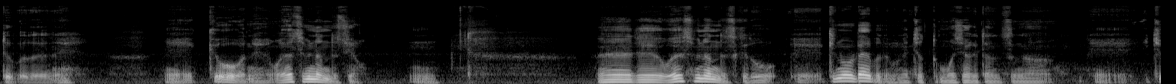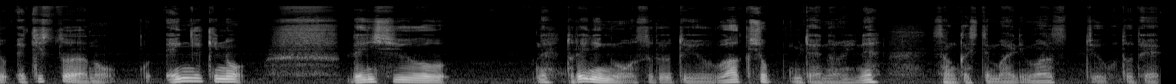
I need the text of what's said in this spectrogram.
ということでね、えー今日はね、お休みなんですよ。うん。えーで、お休みなんですけど、え昨日のライブでもね、ちょっと申し上げたんですが、えー一応エキストラの演劇の練習をね、トレーニングをするというワークショップみたいなのにね、参加してまいりますということで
